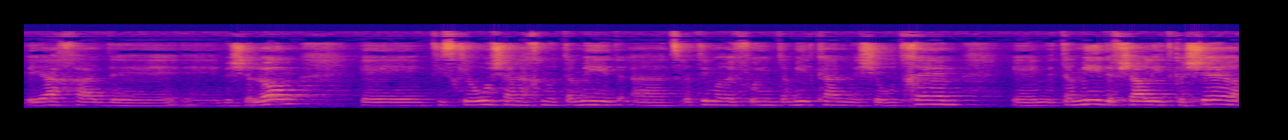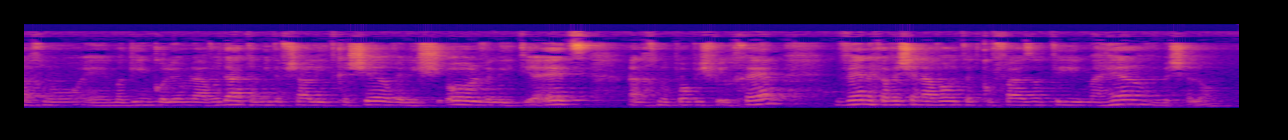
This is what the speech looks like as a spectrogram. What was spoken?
ביחד בשלום. תזכרו שאנחנו תמיד, הצוותים הרפואיים תמיד כאן לשירותכם, תמיד אפשר להתקשר, אנחנו מגיעים כל יום לעבודה, תמיד אפשר להתקשר ולשאול ולהתייעץ, אנחנו פה בשבילכם, ונקווה שנעבור את התקופה הזאת מהר ובשלום.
